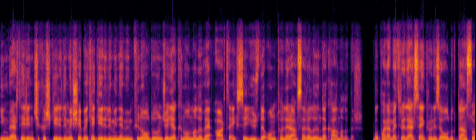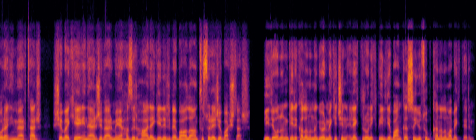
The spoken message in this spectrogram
İnverterin çıkış gerilimi şebeke gerilimine mümkün olduğunca yakın olmalı ve artı eksi %10 tolerans aralığında kalmalıdır. Bu parametreler senkronize olduktan sonra inverter, şebekeye enerji vermeye hazır hale gelir ve bağlantı süreci başlar. Videonun geri kalanını görmek için Elektronik Bilgi Bankası YouTube kanalıma beklerim.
